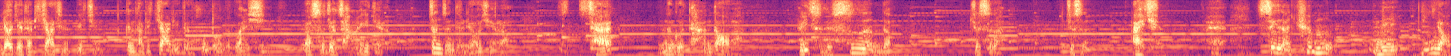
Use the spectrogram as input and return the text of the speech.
了解他的家庭背景，跟他的家里的互动的关系，要时间长一点，真正的了解了，才能够谈到啊。彼此的私人的，就是，就是爱情，哎，虽然劝募，你不要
